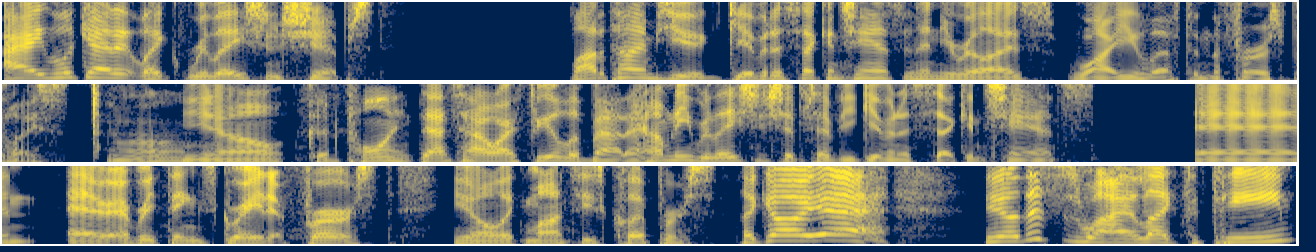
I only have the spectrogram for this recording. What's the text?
I look at it like relationships. A lot of times you give it a second chance, and then you realize why you left in the first place. Oh, You know, good point. that's how I feel about it. How many relationships have you given a second chance? And, everything's great at first, you know, like Monty's Clippers. Like, oh yeah, you know, this is why I like the team.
